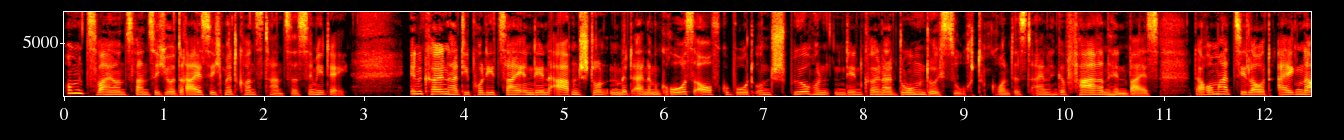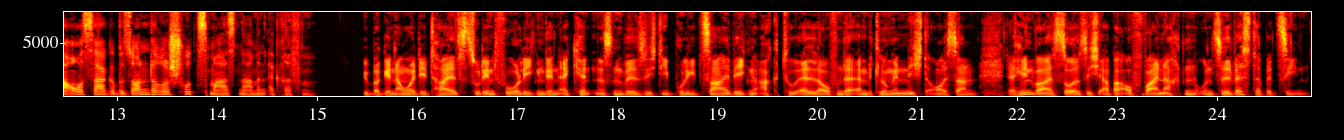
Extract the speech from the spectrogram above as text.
um 22.30 Uhr mit Konstanze Semidey. In Köln hat die Polizei in den Abendstunden mit einem Großaufgebot und Spürhunden den Kölner Dom durchsucht. Grund ist ein Gefahrenhinweis. Darum hat sie laut eigener Aussage besondere Schutzmaßnahmen ergriffen. Über genaue Details zu den vorliegenden Erkenntnissen will sich die Polizei wegen aktuell laufender Ermittlungen nicht äußern. Der Hinweis soll sich aber auf Weihnachten und Silvester beziehen.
